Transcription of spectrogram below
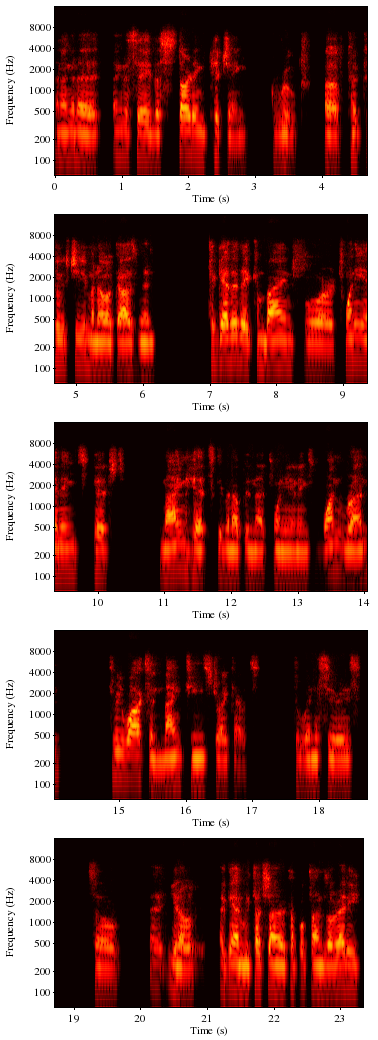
and I'm gonna I'm gonna say the starting pitching group of Kikuchi, Manoah, Gausman. Together, they combined for 20 innings pitched, nine hits given up in that 20 innings, one run, three walks, and 19 strikeouts to win the series. So, uh, you know, again, we touched on it a couple of times already.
